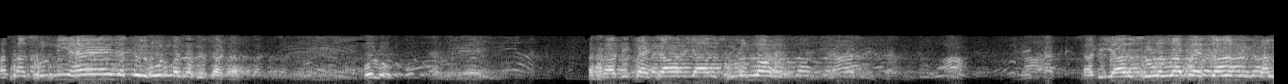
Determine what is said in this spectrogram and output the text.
اصا سننی ہے یا کوئی اور مذہب ہے ساڈا بولو ساری پہچان یا رسول اللہ ہے ساری یا رسول اللہ پہچان گل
